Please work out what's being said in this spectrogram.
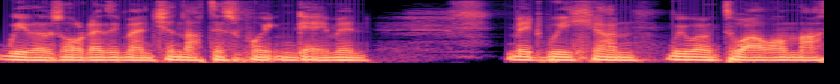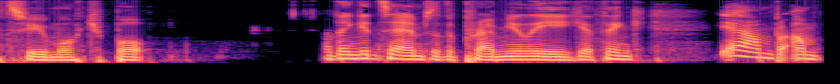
Wheeler's already mentioned that disappointing game in midweek, and we won't dwell on that too much, but. I think in terms of the Premier League, I think yeah, I'm I'm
